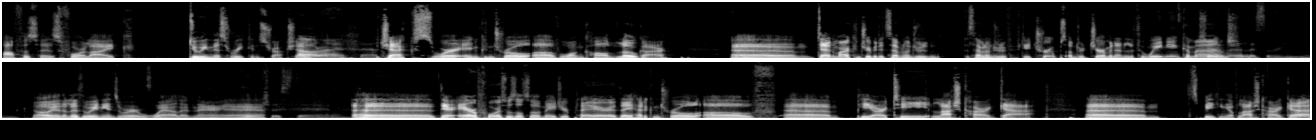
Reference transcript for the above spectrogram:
offices for like doing this reconstruction. All right. Yeah. The Czechs were in control of one called Logar. Um, Denmark contributed 700, 750 troops under German and Lithuanian command. German and Lithuanian. Oh yeah, the Lithuanians were well in there. Yeah. Interesting. Uh, their air force was also a major player. They had control of um, PRT Lashkar Gah. Um, speaking of Lashkar Gah,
